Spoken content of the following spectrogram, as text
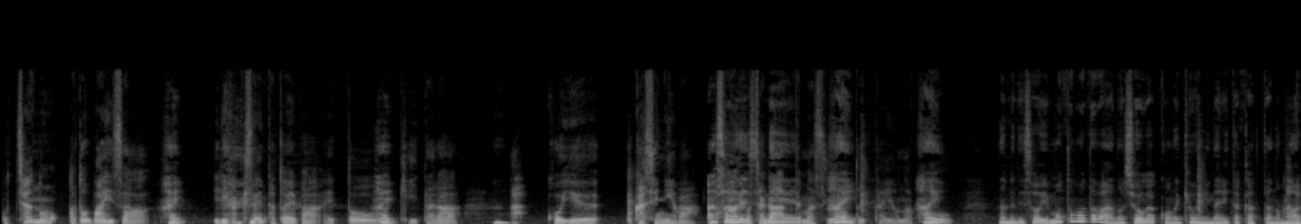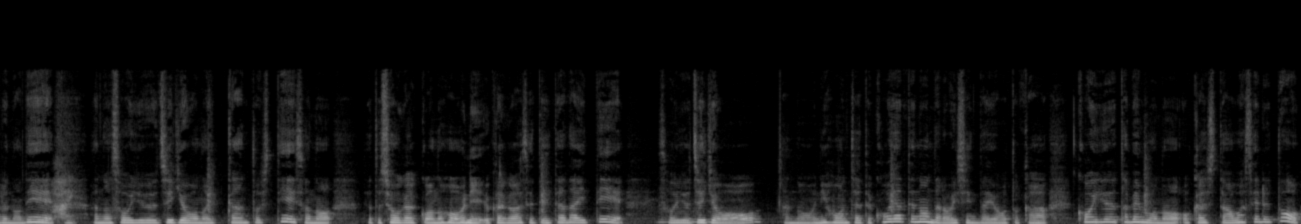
お茶のアドバイザはい、ー入垣さんに例えば えっと、はい。聞いたら、うん。あこういうお菓子にはあこういうお茶が合ってますよ、はい。といったようなことはい。を、なのでそういうもともとはあの小学校の教員になりたかったのもあるのではいあのそういう授業の一環としてそのちょっと小学校の方に伺わせていただいてそういう授業をあの日本茶ってこうやって飲んだら美味しいんだよとかこういう食べ物お菓子と合わせると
